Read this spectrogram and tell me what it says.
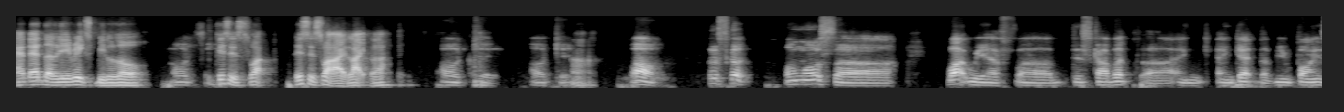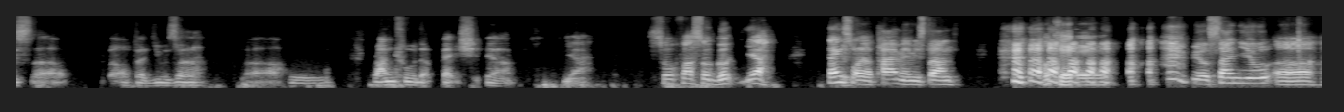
and then the lyrics below. Okay. This is what this is what I like lah. Okay. Okay. Ah. Wow. Looks good. Almost uh what we have uh, discovered uh, and, and get the viewpoints uh, of the user uh, who run through the page. Yeah. Yeah. So far, so good. Yeah. Thanks for your time, eh, Mr. Ang. Okay. we'll send you a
